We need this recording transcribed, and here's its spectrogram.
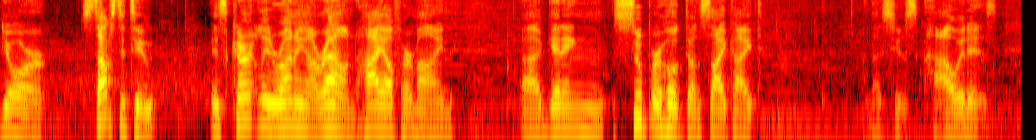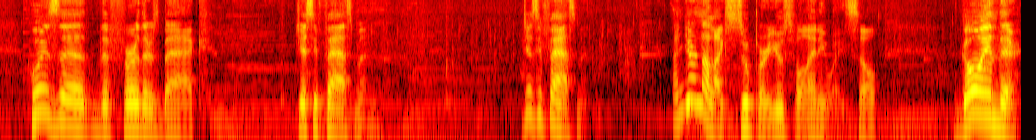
your substitute, is currently running around high off her mind, uh, getting super hooked on Psychite. That's just how it is. Who is the, the furthest back? Jesse Fastman. Jesse Fastman. And you're not like super useful anyway, so go in there.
